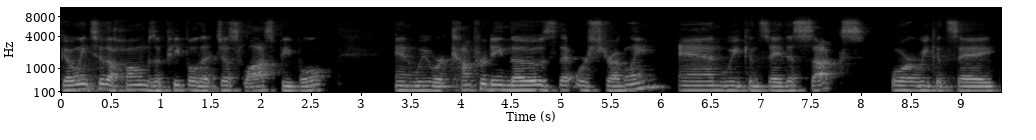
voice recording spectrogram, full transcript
going to the homes of people that just lost people and we were comforting those that were struggling and we can say this sucks or we could say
